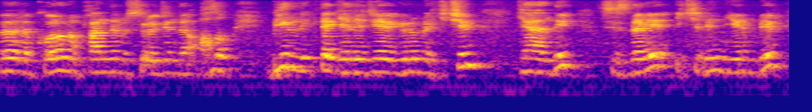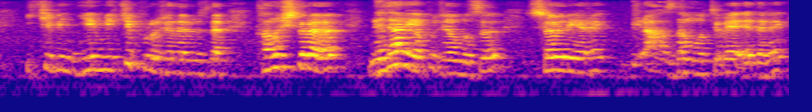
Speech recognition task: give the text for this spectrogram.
böyle korona pandemi sürecinde alıp birlikte geleceğe yürümek için geldik. Sizleri 2021-2022 projelerimizde tanıştırarak neler yapacağımızı söyleyerek biraz da motive ederek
